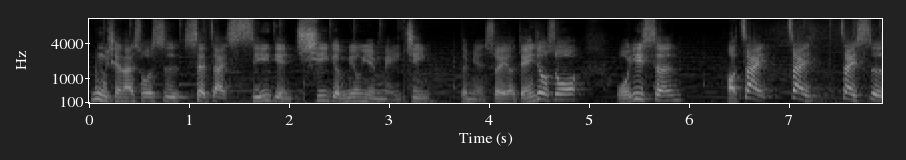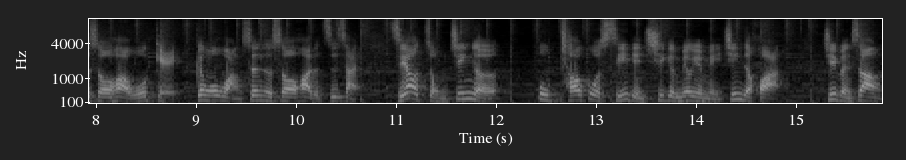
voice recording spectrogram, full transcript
目前来说是设在十一点七个 million 美金的免税额，等于就是说我一生，好在在在世的时候的话，我给跟我往生的时候的话的资产，只要总金额不超过十一点七个 million 美金的话，基本上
